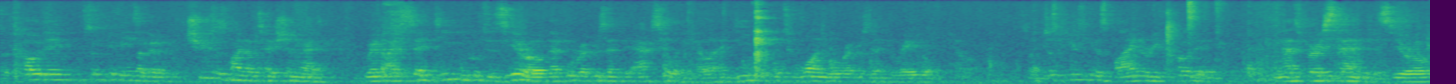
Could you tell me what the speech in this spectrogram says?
So coding simply means I'm going to choose as my notation that when I set d equal to 0, that will represent the axial impeller, and d equal to 1 will represent the radial impeller. So I'm just using this binary coding, and that's very standard, it's 0,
